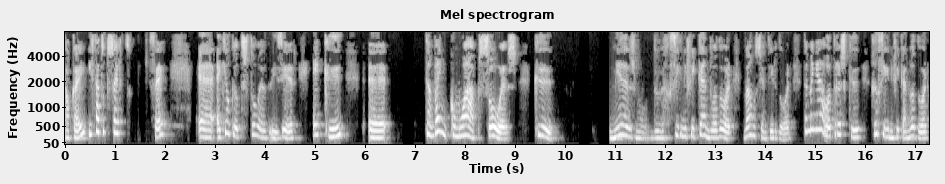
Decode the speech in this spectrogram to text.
Ok? E está tudo certo. Certo? Uh, aquilo que eu te estou a dizer é que uh, também como há pessoas que mesmo de ressignificando a dor, vão sentir dor, também há outras que, ressignificando a dor,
